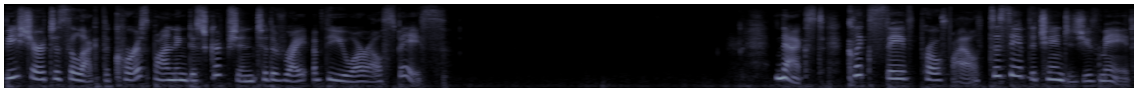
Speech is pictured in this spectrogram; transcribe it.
Be sure to select the corresponding description to the right of the URL space. Next, click Save Profile to save the changes you've made.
